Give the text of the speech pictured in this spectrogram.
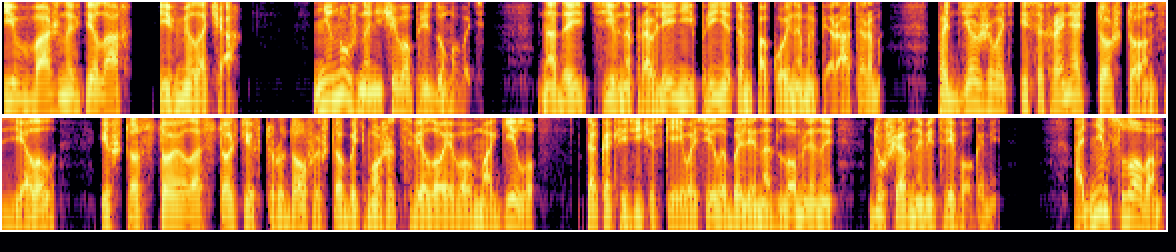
и в важных делах, и в мелочах. Не нужно ничего придумывать. Надо идти в направлении, принятом покойным императором, поддерживать и сохранять то, что он сделал, и что стоило стольких трудов, и что, быть может, свело его в могилу, так как физические его силы были надломлены душевными тревогами. Одним словом,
